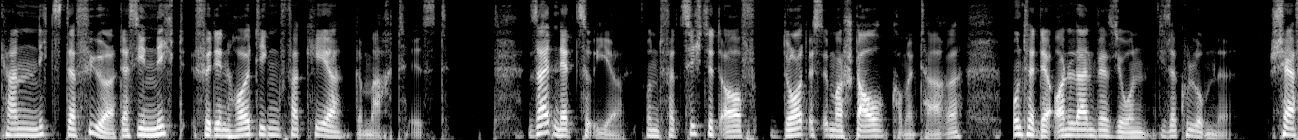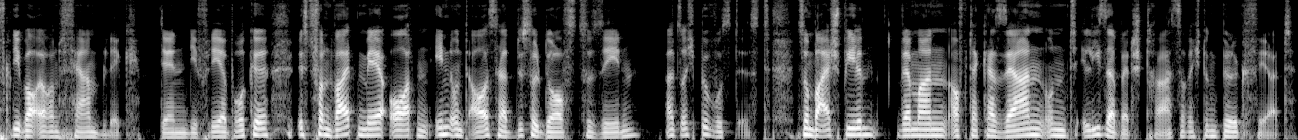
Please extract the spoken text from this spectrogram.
kann nichts dafür, dass sie nicht für den heutigen Verkehr gemacht ist. Seid nett zu ihr und verzichtet auf Dort ist immer Stau Kommentare unter der Online-Version dieser Kolumne. Schärft lieber euren Fernblick, denn die Fleerbrücke ist von weit mehr Orten in und außerhalb Düsseldorfs zu sehen, als euch bewusst ist. Zum Beispiel, wenn man auf der Kasernen- und Elisabethstraße Richtung Bilk fährt.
